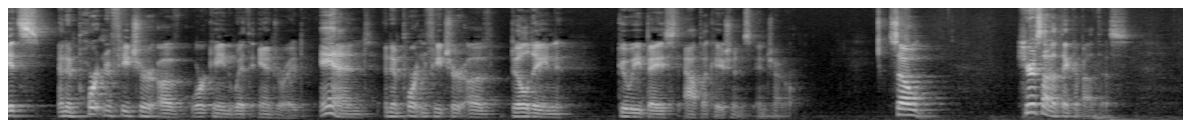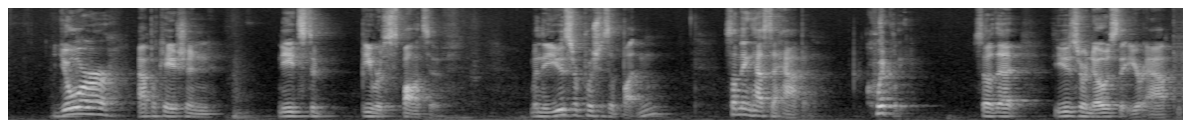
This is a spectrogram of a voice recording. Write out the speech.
it's an important feature of working with Android and an important feature of building GUI-based applications in general. So here's how to think about this. Your application needs to be responsive. When the user pushes a button, something has to happen quickly so that the user knows that your app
